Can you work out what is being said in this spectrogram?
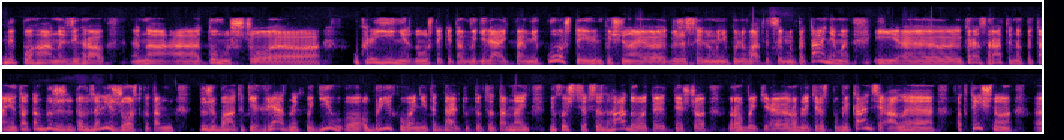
непогано зіграв на е, тому, що е, Україні знову ж таки там виділяють певні кошти, і він починає е, дуже сильно маніпулювати цими питаннями і е, якраз грати на питанні. Та там дуже там взагалі жорстко. Там дуже багато таких грязних ходів, обріхувань і так далі. Тобто, це там навіть не хочеться все згадувати, те, що робить е, роблять республіканці, але фактично е,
